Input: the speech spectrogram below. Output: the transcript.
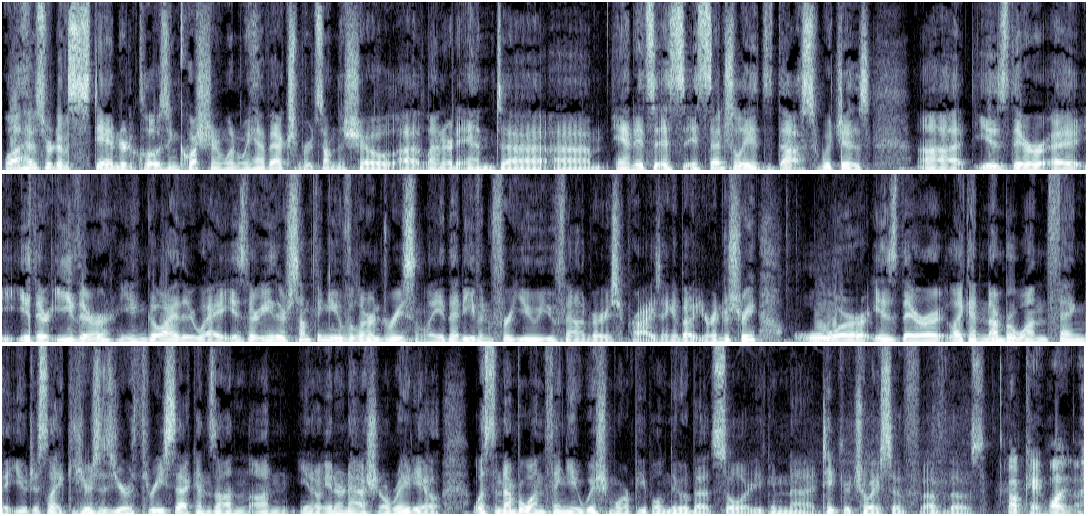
Well, I have sort of a standard closing question when we have experts on the show, uh, Leonard, and uh, um, and it's, it's essentially it's thus, which is uh, is there a, either either you can go either way. Is there either something you've learned recently that even for you you found very surprising about your industry, or is there like a number one thing that you just like? Here's your three seconds on on you know international radio. What's the number one thing you wish more people knew about solar? You can uh, take your choice of of those. Okay, well, uh,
